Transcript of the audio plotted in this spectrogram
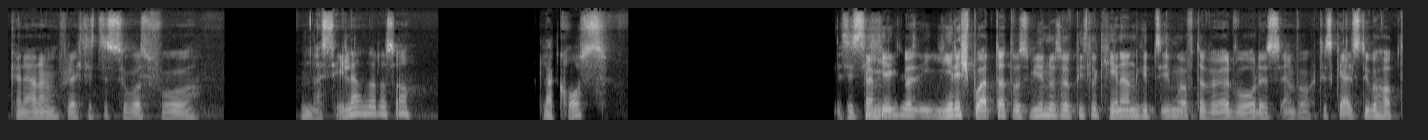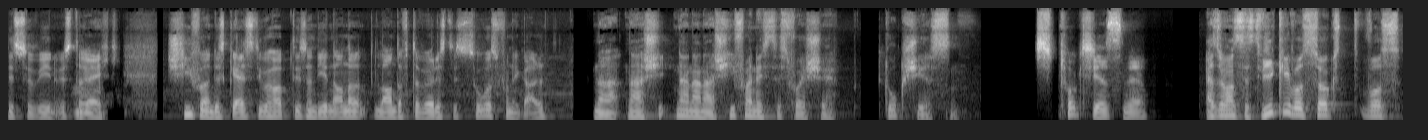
Keine Ahnung. Vielleicht ist das sowas von Neuseeland oder so. Lacrosse. Es ist sicher irgendwas, jede Sportart, was wir nur so ein bisschen kennen, gibt es irgendwo auf der Welt, wo das einfach das Geilste überhaupt ist, so wie in Österreich mhm. Skifahren das Geilste überhaupt ist und jedem anderen Land auf der Welt ist das sowas von egal. Nein, nein, Ski, nein, nein, nein, Skifahren ist das Falsche. Stockschießen. Stockschießen, ja. Also wenn du jetzt wirklich was sagst, was,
